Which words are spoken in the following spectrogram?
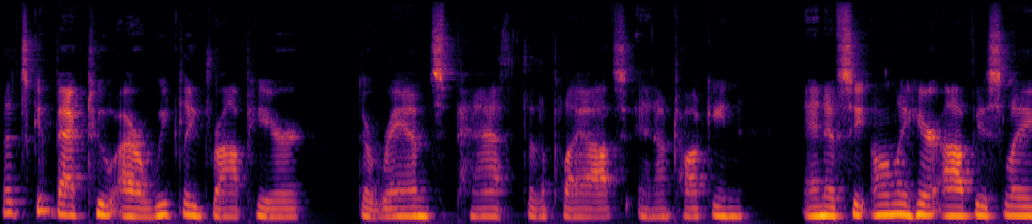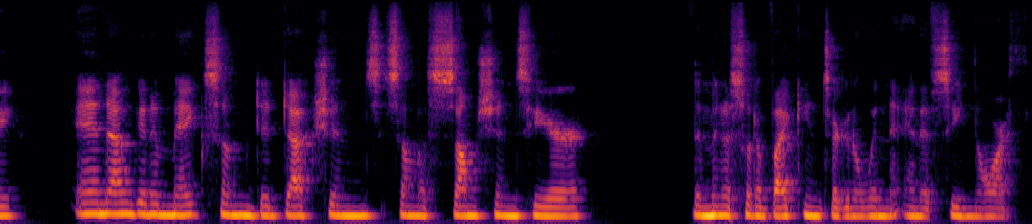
let's get back to our weekly drop here the Rams' path to the playoffs. And I'm talking NFC only here, obviously. And I'm going to make some deductions, some assumptions here. The Minnesota Vikings are going to win the NFC North.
